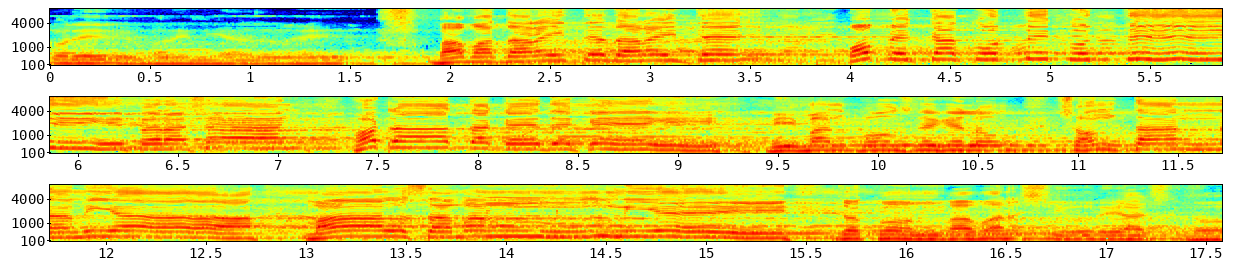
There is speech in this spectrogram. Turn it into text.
করে বাড়ি নিয়ে আসবে। বাবা দাঁড়াইতে দাঁড়াইতে অপেক্ষা করতে করতে প্যারাসান হঠাৎ তাকে দেখে বিমান পৌঁছে গেল। সন্তান নামিয়া মাল সামান নিয়ে যখন বাবার শিওরে আসলো,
